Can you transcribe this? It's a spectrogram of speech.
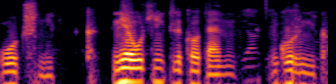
Łucznik. Nie łucznik, tylko ten... Ja Górnik.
